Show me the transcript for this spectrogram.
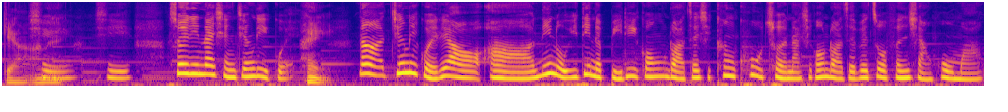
件安尼。是是，所以你来先经历过。嘿，那经历过了啊、你有一定的比例，讲偌济是坑库存，还是讲偌济要做分享户吗？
